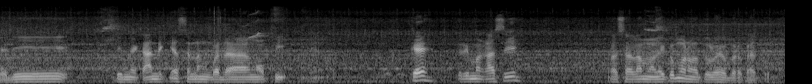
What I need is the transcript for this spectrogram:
Jadi si mekaniknya senang pada ngopi. Oke terima kasih. Wassalamualaikum warahmatullahi wabarakatuh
